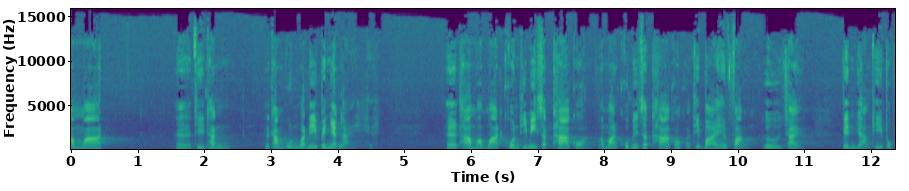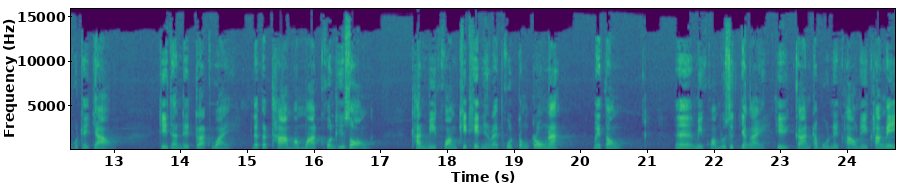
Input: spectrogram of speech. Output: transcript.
อมาตที่ท่านทำบุญวันนี้เป็นยังไงถามอมาตคนที่มีศรัทธาก่อนอมาตคนมีศรัทธาเขาอธิบายให้ฟัง เออใช่ เป็นอย่างที่พระพุทธเจ้า ที่ท่านได้ตรัสไว้ แล้วก็ถามอมาตคนที่สอง ท่านมีความคิดเห็นอย่างไรพูดตรงๆนะ ไม่ต้องออมีความรู้สึกยังไง ที่การทำบุญในคราวนี้ครั้งนี้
